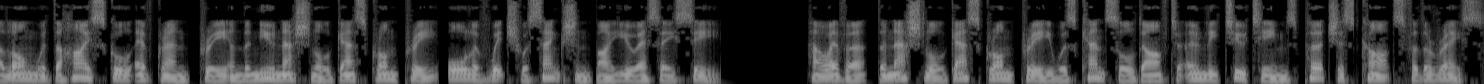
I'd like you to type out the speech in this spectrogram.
along with the High School EV Grand Prix and the new National Gas Grand Prix, all of which were sanctioned by USAC. However, the National Gas Grand Prix was cancelled after only two teams purchased carts for the race.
